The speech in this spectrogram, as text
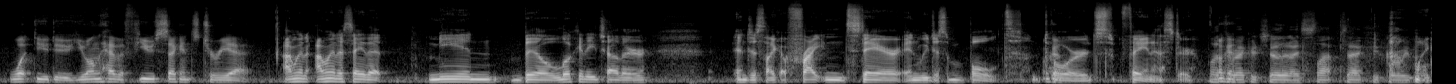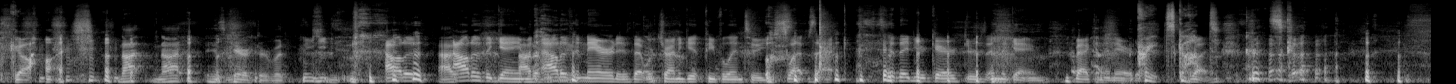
What do you do? You only have a few seconds to react. I'm gonna. I'm gonna say that me and Bill look at each other, and just like a frightened stare, and we just bolt towards Faye and Esther. Let Okay. the record show that I slapped Zach before we Oh my both. gosh. Not not his character, but out of Out- out of the game out and of the out of the narrative that we're trying to get people into. You slap Zach, and then your character's in the game, back in the narrative. Great Scott. Right. All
